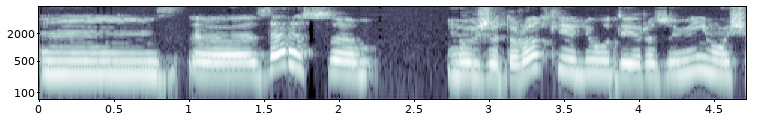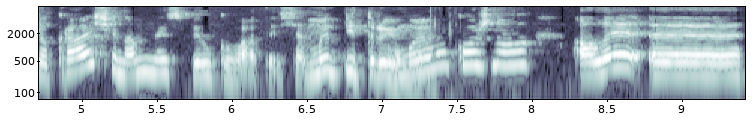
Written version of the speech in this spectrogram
Е, Зараз ми вже дорослі люди і розуміємо, що краще нам не спілкуватися. Ми підтримуємо кожного, але е,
